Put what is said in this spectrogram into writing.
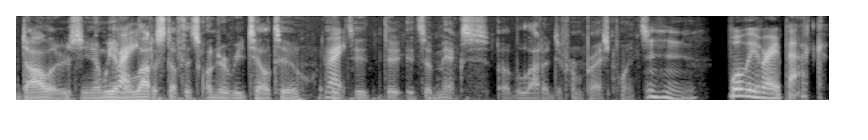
dollars. You know, we have Right. a lot of stuff that's under retail too. Right. It, it, it's a mix of a lot of different price points. Mm-hmm. We'll be right back.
